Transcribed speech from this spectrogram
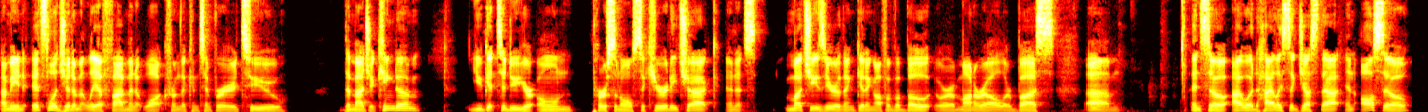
I mean, it's legitimately a five minute walk from the contemporary to the Magic Kingdom. You get to do your own personal security check, and it's much easier than getting off of a boat or a monorail or bus. Um, and so I would highly suggest that. And also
